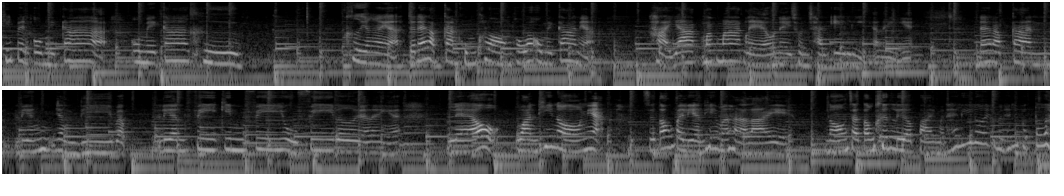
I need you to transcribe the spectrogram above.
ที่เป็นโอเมก้า โอเมก้าคือ คือยังไงอะจะได้รับการคุ้มครอง เพราะว่าโอเมก้าเนี่ยหายากมากๆแล้วในชนชั้นเอลิอะไรอย่างเงี้ย ได้รับการเลี้ยงอย่างดีแบบ เรียนฟรีกินฟรีอยู่ฟรีเลยอะไรอย่างเงี้ย แล้ววันที่น้องเนี่ยจะต้องไปเรียนที่มหาลัย น้องจะต้องขึ้นเรือไปเหมือนแฮร์รี่เลยเหมือนแฮร์รี่พอตเตอร์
